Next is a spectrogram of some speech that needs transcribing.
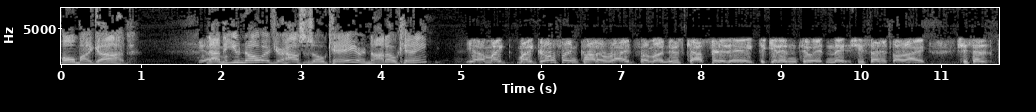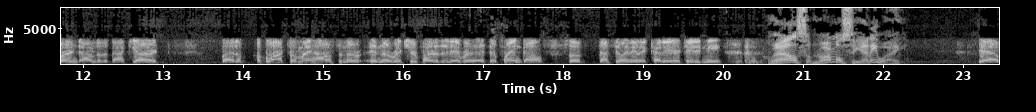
oh, my God. Yeah, Now, do I'm- you know if your house is okay or not okay? Yeah, my my girlfriend caught a ride from a newscaster today to get into it, and they, she said it's all right. She said it's burned down to the backyard. But a, a block from my house in the in the richer part of the neighborhood, they're playing golf. So that's the only thing that kind of irritated me. Well, some normalcy anyway. yeah,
